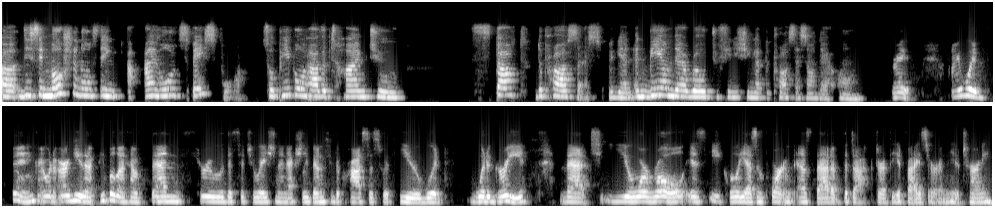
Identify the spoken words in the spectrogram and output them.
uh, this emotional thing I hold space for. So people have a time to start the process again and be on their road to finishing up the process on their own. Right. I would think, I would argue that people that have been through the situation and actually been through the process with you would would agree that your role is equally as important as that of the doctor, the advisor, and the attorney.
